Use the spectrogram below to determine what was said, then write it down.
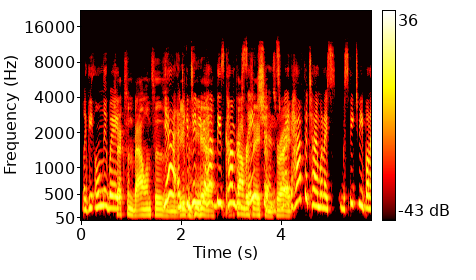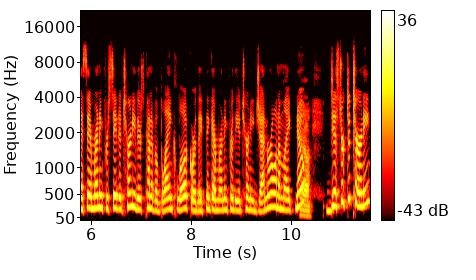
like the only way. Checks and balances. yeah, and to do- continue to have these conversations, Conversations, right. right. Half the time when I speak to people and I say I'm running for state attorney, there's kind of a blank look, or they think I'm running for the attorney general, and I'm like, nope, district attorney.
